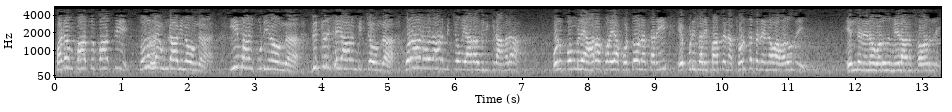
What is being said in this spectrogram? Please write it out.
படம் பார்த்து பார்த்து தொழுகை உண்டாவினவங்க ஈமான் கூடினவங்க விக்ரு செய்ய ஆரம்பிச்சவங்க குரான் ஓத ஆரம்பிச்சவங்க யாராவது இருக்கிறாங்களா? ஒரு பொம்பளை அறக்குறையா போட்டோல சரி எப்படி சரி பார்த்தேன் சொர்க்கத்துல நினைவா வருது? எந்த நினைவு வருது? மேலான சவரில்.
